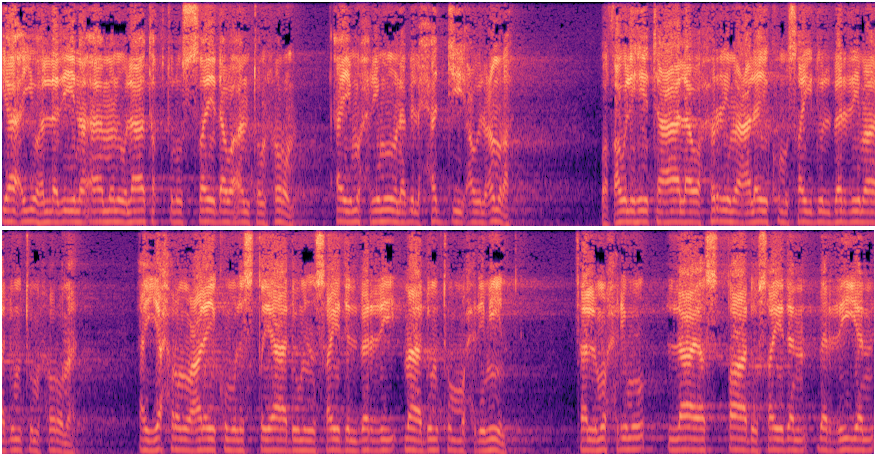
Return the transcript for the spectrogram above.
يا أيها الذين آمنوا لا تقتلوا الصيد وأنتم حرم أي محرمون بالحج أو العمرة. وقوله تعالى وحرم عليكم صيد البر ما دمتم حرما. أن يحرم عليكم الاصطياد من صيد البر ما دمتم محرمين فالمحرم لا يصطاد صيدا بريا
